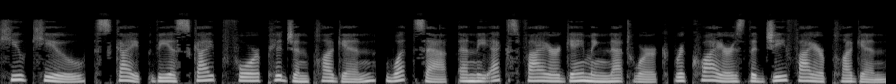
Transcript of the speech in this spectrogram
QQ, Skype via Skype4Pidgin plugin, WhatsApp and the Xfire Gaming Network requires the Gfire plugin.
